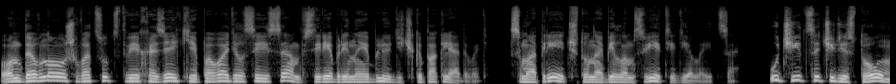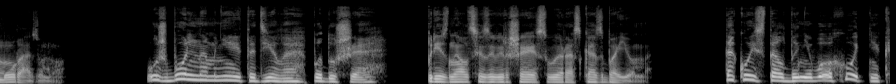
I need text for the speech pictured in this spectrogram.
Он давно уж в отсутствие хозяйки повадился и сам в серебряное блюдечко поглядывать, смотреть, что на белом свете делается, учиться через то уму-разуму. «Уж больно мне это дело по душе», — признался, завершая свой рассказ Баюн. «Такой стал до него охотник,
